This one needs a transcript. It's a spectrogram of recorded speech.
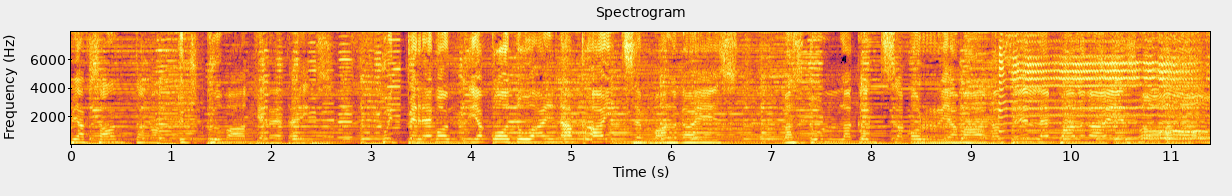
peaks antama üks kõva kere täis, kuid perekond ja kodu aina kaitseb malga eest. las tulla kõntsa korjama ka selle palga eest oh,.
